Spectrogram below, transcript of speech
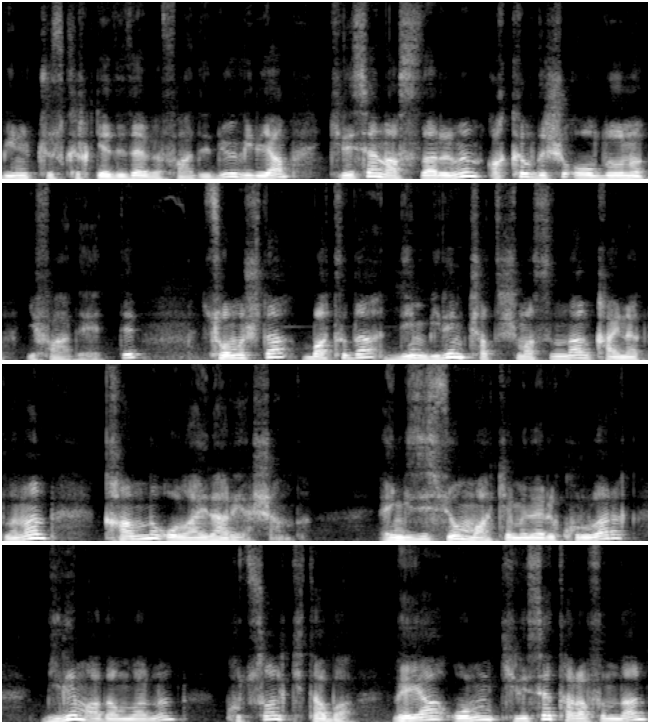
1347'de vefat ediyor. William kilise naslarının akıl dışı olduğunu ifade etti. Sonuçta batıda din bilim çatışmasından kaynaklanan kanlı olaylar yaşandı. Engizisyon mahkemeleri kurularak bilim adamlarının kutsal kitaba veya onun kilise tarafından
